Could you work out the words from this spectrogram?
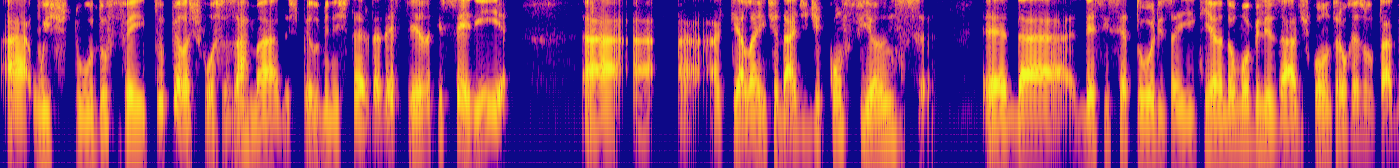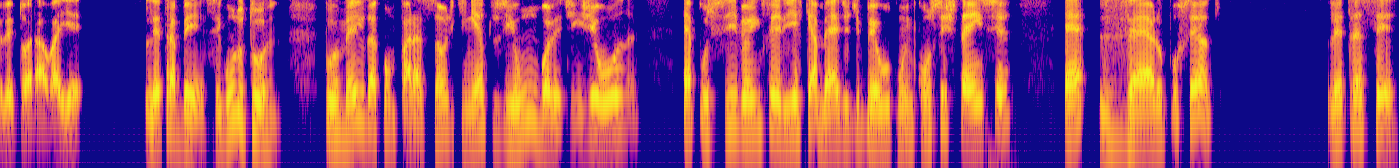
a, o estudo feito pelas Forças Armadas, pelo Ministério da Defesa, que seria a, a, aquela entidade de confiança é, da, desses setores aí que andam mobilizados contra o resultado eleitoral. Aí Letra B, segundo turno. Por meio da comparação de 501 boletins de urna, é possível inferir que a média de BU com inconsistência é 0%. Letra C.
